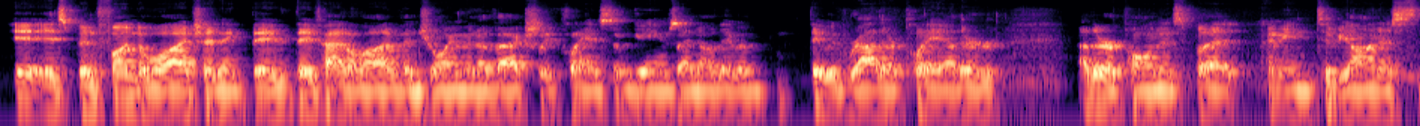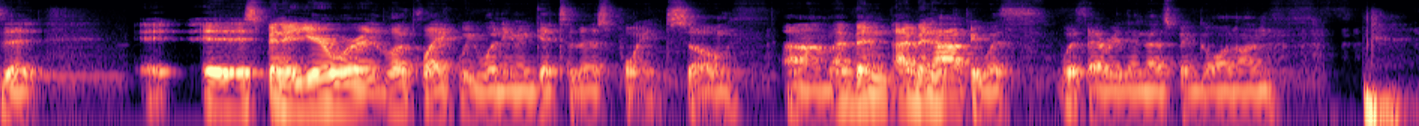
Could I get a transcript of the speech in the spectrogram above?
it, has been fun to watch. I think they've they've had a lot of enjoyment of actually playing some games. I know they would they would rather play other other opponents, but I mean to be honest, that it, has been a year where it looked like we wouldn't even get to this point. So um, I've been I've been happy with with everything that's been going on.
